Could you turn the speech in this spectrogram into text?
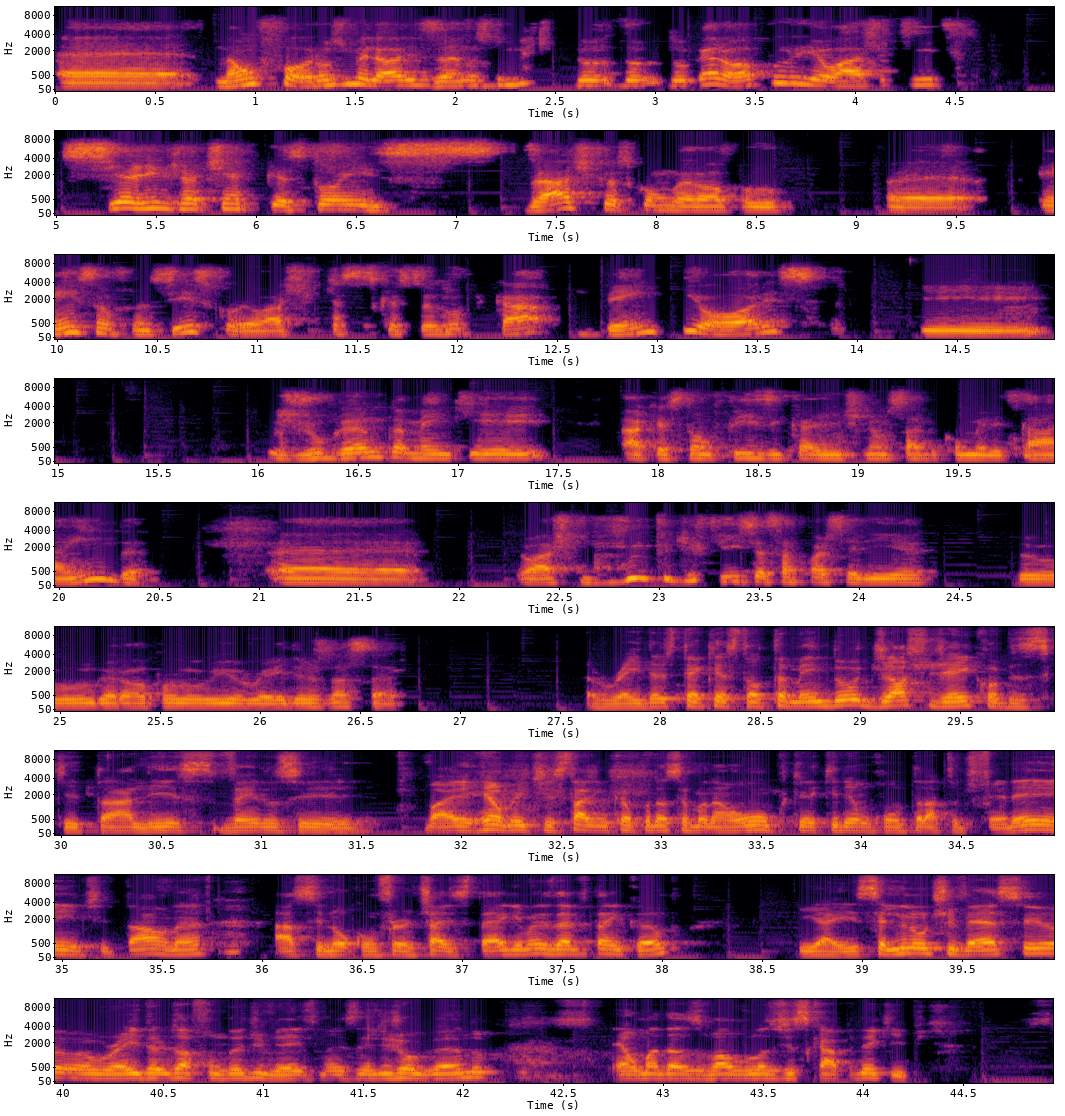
é, não foram os melhores anos do, do, do Garópolo, e eu acho que se a gente já tinha questões drásticas com o Garópolo é, em São Francisco, eu acho que essas questões vão ficar bem piores, e julgando também que a questão física a gente não sabe como ele está ainda, é, eu acho muito difícil essa parceria do Garoppolo e o Raiders dar certo. O Raiders tem a questão também do Josh Jacobs, que tá ali vendo se vai realmente estar em campo na semana 1, porque queria um contrato diferente e tal, né? Assinou com franchise tag, mas deve estar em campo. E aí, se ele não tivesse, o Raiders afunda de vez, mas ele jogando é uma das válvulas de escape da equipe.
